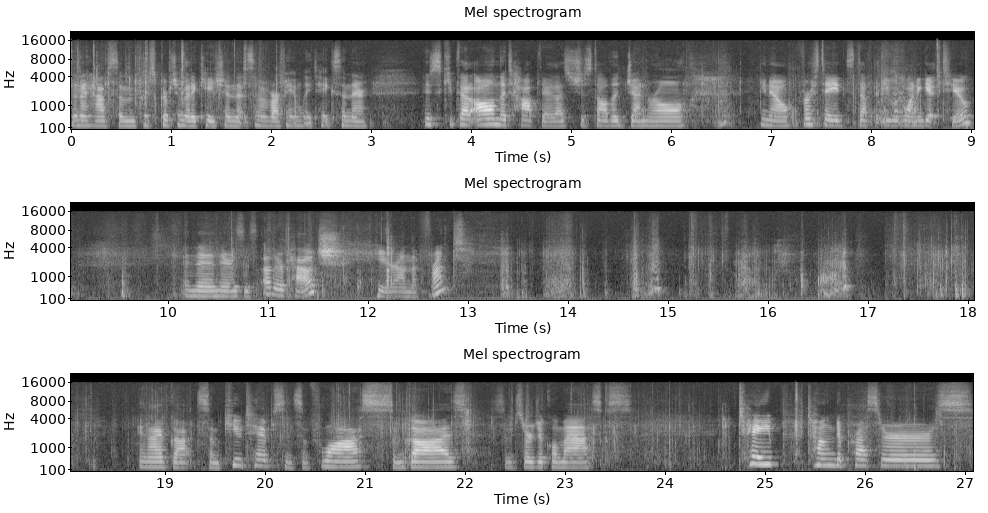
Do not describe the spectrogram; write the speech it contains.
Then I have some prescription medication that some of our family takes in there. I just keep that all on the top there. That's just all the general, you know, first aid stuff that you would want to get to. And then there's this other pouch here on the front. And I've got some Q-tips and some floss, some gauze, some surgical masks, tape, tongue depressors.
